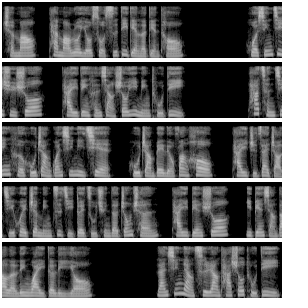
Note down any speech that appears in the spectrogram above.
橙猫。”炭毛若有所思地点了点头。火星继续说：“他一定很想收一名徒弟。他曾经和虎掌关系密切。虎掌被流放后，他一直在找机会证明自己对族群的忠诚。”他一边说。一边想到了另外一个理由，蓝星两次让他收徒弟，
